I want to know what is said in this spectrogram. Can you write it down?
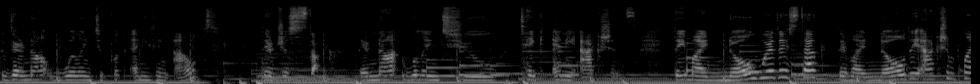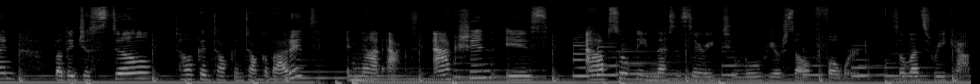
that they're not willing to put anything out. They're just stuck. They're not willing to take any actions. They might know where they're stuck. They might know the action plan but they just still talk and talk and talk about it and not act. Action is absolutely necessary to move yourself forward. So let's recap.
